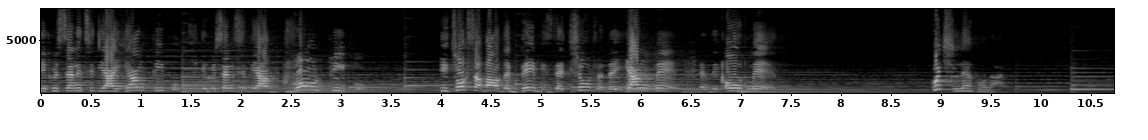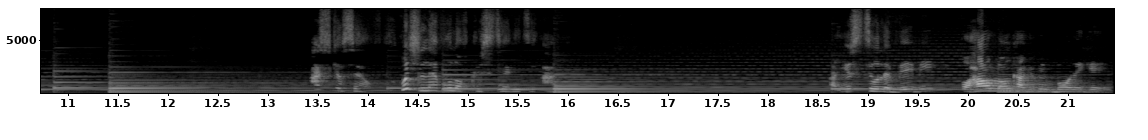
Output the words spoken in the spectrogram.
In Christianity, they are young people. In Christianity, they are grown people. He talks about the babies, the children, the young men, and the old men. Which level are you? Ask yourself, which level of Christianity are you? Are you still a baby? For how long have you been born again?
